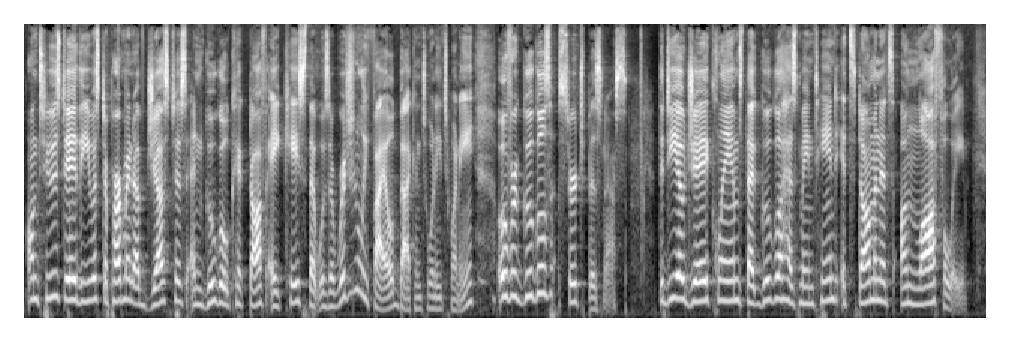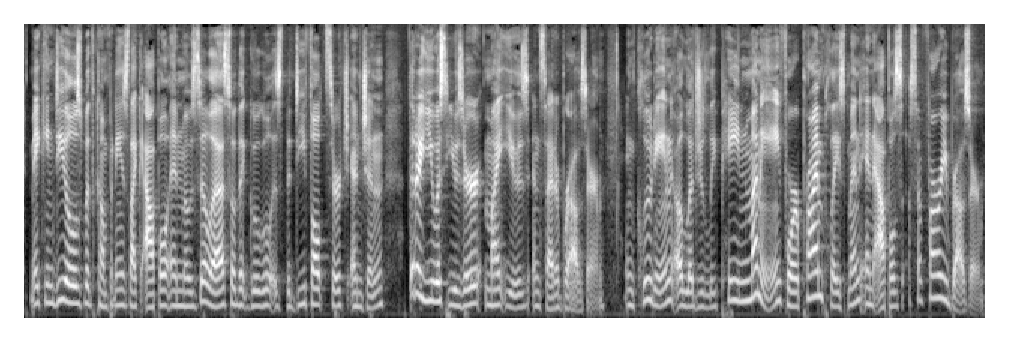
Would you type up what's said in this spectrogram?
On Tuesday, the U.S. Department of Justice and Google kicked off a case that was originally filed back in 2020 over Google's search business. The DOJ claims that Google has maintained its dominance unlawfully, making deals with companies like Apple and Mozilla so that Google is the default search engine that a US user might use inside a browser, including allegedly paying money for Prime placement in Apple's Safari browser.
